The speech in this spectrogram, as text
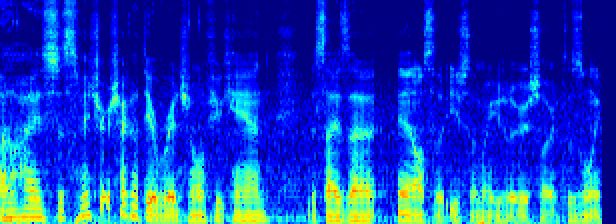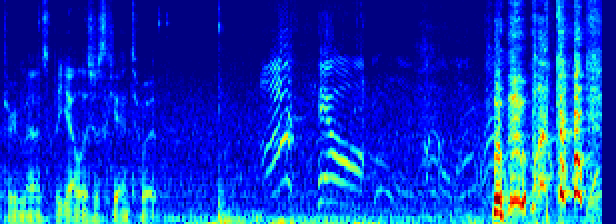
otherwise, just make sure to check out the original if you can. Besides that, and also each of them are usually really short. This is only three minutes, but yeah, let's just get into it. what the?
